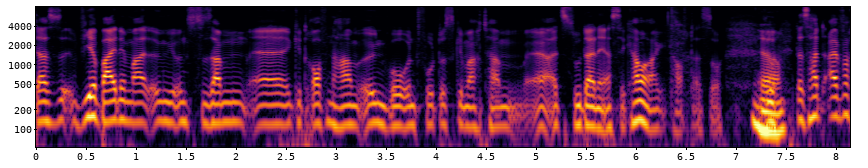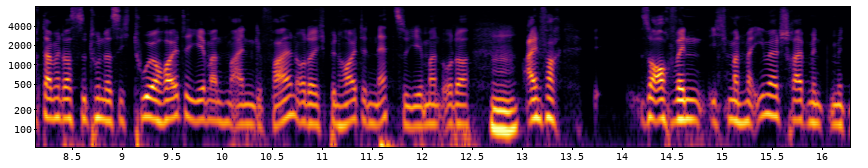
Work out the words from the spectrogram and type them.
dass wir beide mal irgendwie uns zusammen äh, getroffen haben irgendwo und Fotos gemacht haben, äh, als du deine erste Kamera gekauft hast. So. Ja. So, das hat einfach damit was zu tun, dass ich tue heute jemandem einen Gefallen oder ich bin heute nett zu jemand oder Mhm. einfach so auch wenn ich manchmal E-Mails schreibe mit, mit,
